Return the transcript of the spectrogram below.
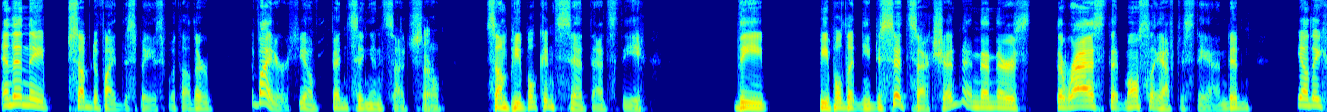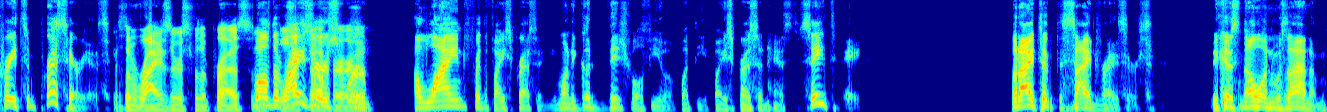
and then they subdivide the space with other dividers, you know, fencing and such. So some people can sit. That's the the people that need to sit section. And then there's the rest that mostly have to stand. And, you know, they create some press areas. Some risers for the press. Well, the risers were aligned for the vice president. You want a good visual view of what the vice president has to say today. But I took the side risers because no one was on them.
